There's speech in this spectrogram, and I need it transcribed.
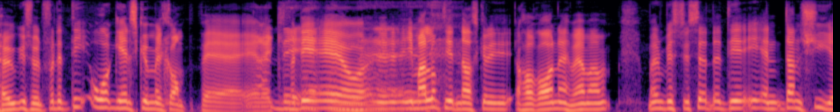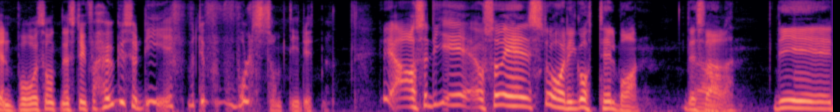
Haugesund? For det, det er òg en skummel kamp, eh, Erik. Det For det er jo, eh, I mellomtiden der skal de ha Rane med, men, men hvis du ser det, det er en, den skyen på horisonten er stygg. For Haugesund de er, det er voldsomt i dytten. Ja, altså, de er, og så er, står de godt til Brann, dessverre. De,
